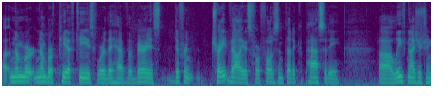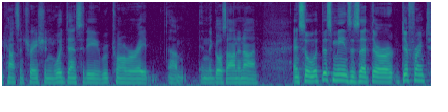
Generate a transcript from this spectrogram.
a number, number of PFTs where they have various different trait values for photosynthetic capacity, uh, leaf nitrogen concentration, wood density, root turnover rate, um, and it goes on and on. And so, what this means is that there are different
